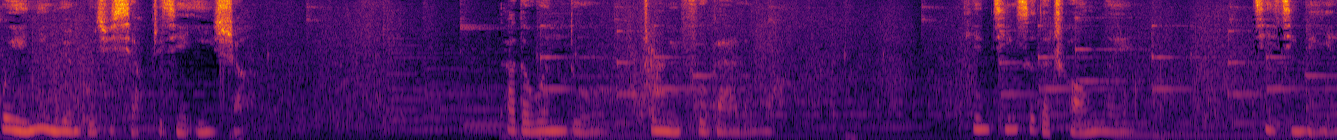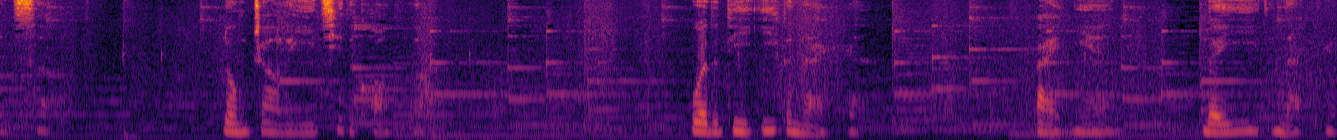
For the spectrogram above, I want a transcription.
我也宁愿不去想这件衣裳。它的温度终于覆盖了我，天青色的床围，寂静的颜色。笼罩了一切的狂乱。我的第一个男人，百年唯一的男人，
